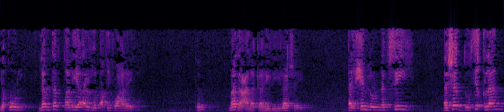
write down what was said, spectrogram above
يقول لم تبقى لي أرجل أقف عليها. طيب ماذا على كاهله؟ لا شيء. الحمل النفسي أشد ثقلا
